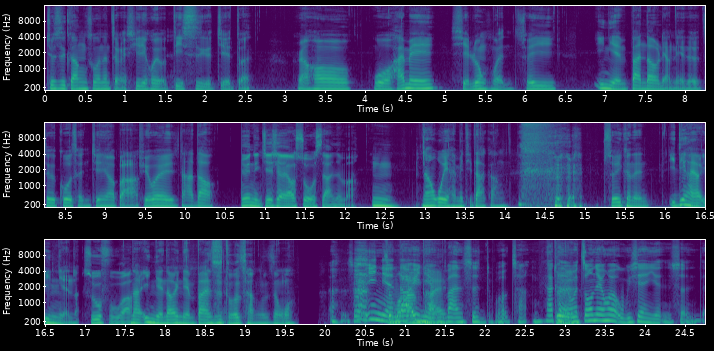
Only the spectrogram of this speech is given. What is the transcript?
就是刚刚说那整个系列会有第四个阶段，然后我还没写论文，所以。一年半到两年的这个过程间，要把学位拿到，因为你接下来要硕三了嘛。嗯，然后我也还没提大纲，所以可能一定还要一年了。舒服啊！那一年到一年半是多长？这种 说一年到一年半是多长？它可能中间会无限延伸的，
